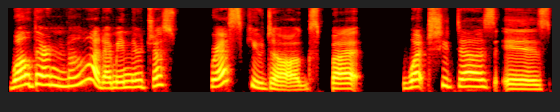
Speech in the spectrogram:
Well, they're not. I mean, they're just rescue dogs. But what she does is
